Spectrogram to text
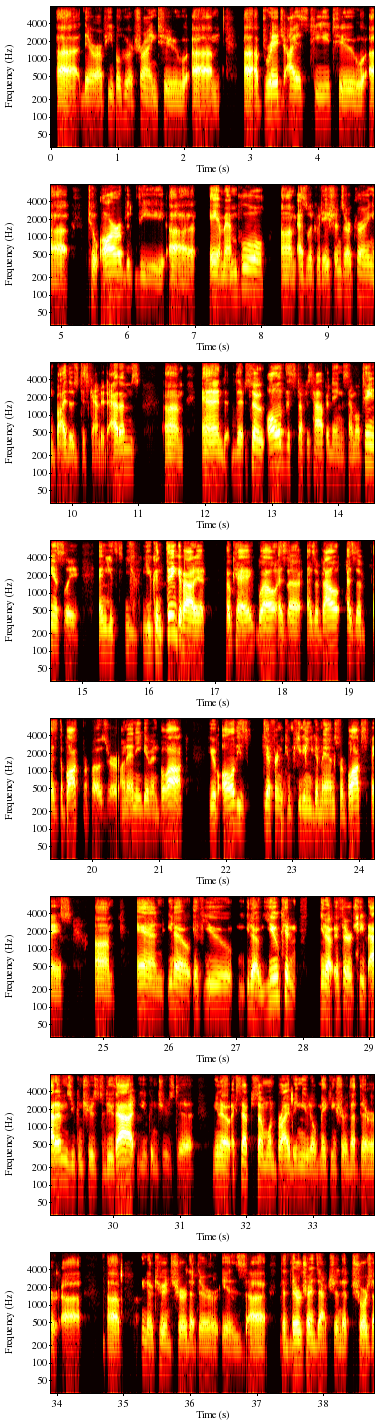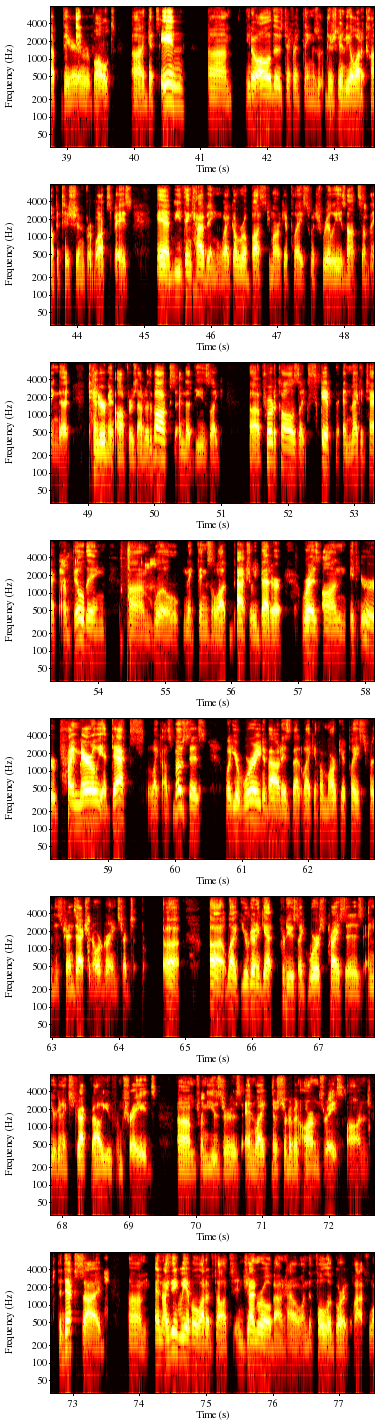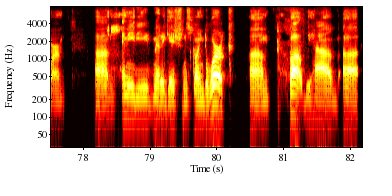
uh, there are people who are trying to um, uh, bridge IST to uh, to ARB the uh, AMM pool um, as liquidations are occurring and buy those discounted atoms. Um, and the, so all of this stuff is happening simultaneously, and you, you you can think about it. Okay, well, as a as a val as a as the block proposer on any given block, you have all these different competing demands for block space. Um, and you know, if you you know you can you know if there are cheap atoms, you can choose to do that. You can choose to you know accept someone bribing you to making sure that they're uh, uh, you know to ensure that there is uh, that their transaction that shores up their vault uh, gets in. Um, you know all of those different things. There's going to be a lot of competition for block space, and we think having like a robust marketplace, which really is not something that Tendermint offers out of the box, and that these like uh, protocols like Skip and Mekatek are building um, will make things a lot actually better. Whereas on if you're primarily a DEX like Osmosis, what you're worried about is that like if a marketplace for this transaction ordering starts, uh, uh, like you're going to get produce like worse prices and you're going to extract value from trades um, from users and like there's sort of an arms race on the DEX side. Um, and I think we have a lot of thoughts in general about how on the full Agoric platform, um, MEV mitigation is going to work. Um, but we have uh,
